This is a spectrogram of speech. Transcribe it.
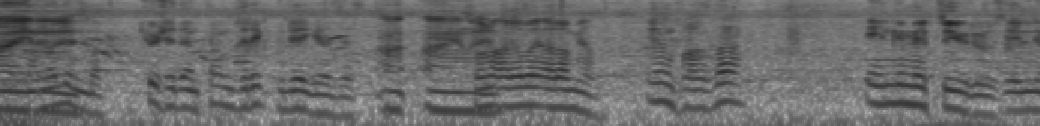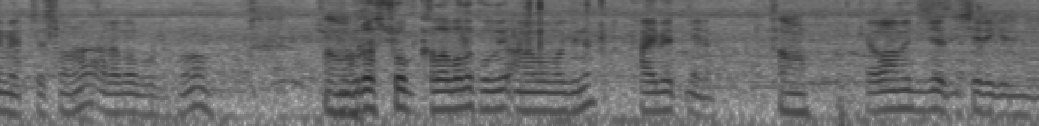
Aynen Anladın öyle. bak? Köşeden tam direkt buraya geleceğiz. A- Aynen Sonra öyle. arabayı aramayalım. En fazla 50 metre yürüyoruz. 50 metre sonra araba burada tamam mı? Çünkü Tamam. burası çok kalabalık oluyor ana baba günü. Kaybetmeyelim. Tamam. Devam edeceğiz içeri girince.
